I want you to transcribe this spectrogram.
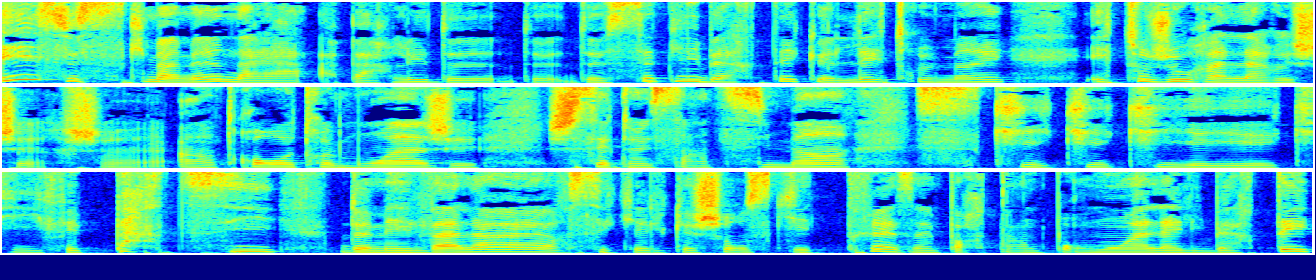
Et c'est ce qui m'amène à, parler de, de, de, cette liberté que l'être humain est toujours à la recherche. Euh, entre autres, moi, je, c'est un sentiment qui, qui, qui, est, qui fait partie de mes valeurs. C'est quelque chose qui est très important pour moi, la liberté.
